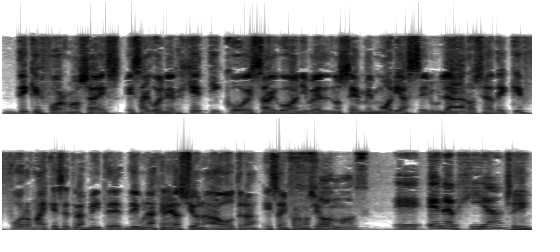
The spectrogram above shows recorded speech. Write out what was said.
de qué forma? O sea, ¿es, ¿es algo energético? ¿Es algo a nivel, no sé, memoria celular? O sea, ¿de qué forma es que se transmite de una generación a otra esa información? Somos eh, energía, Sí.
